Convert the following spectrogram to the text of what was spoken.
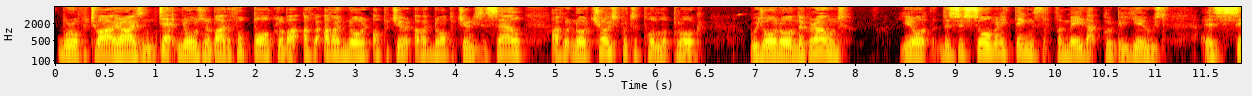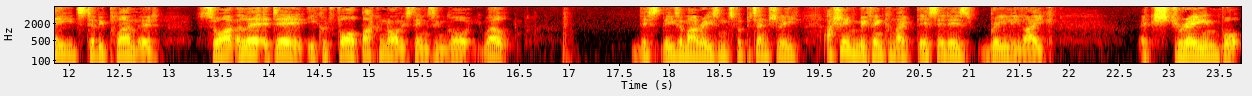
we're up to our eyes in debt. No one's going to buy the football club. I've got, I've had no opportunity. I've had no opportunity to sell. I've got no choice but to pull the plug. We don't own the ground. You know, there's just so many things that for me that could be used as seeds to be planted so at a later date, he could fall back on all these things and go, well, this these are my reasons for potentially. I shouldn't even be thinking like this. It is really like extreme, but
